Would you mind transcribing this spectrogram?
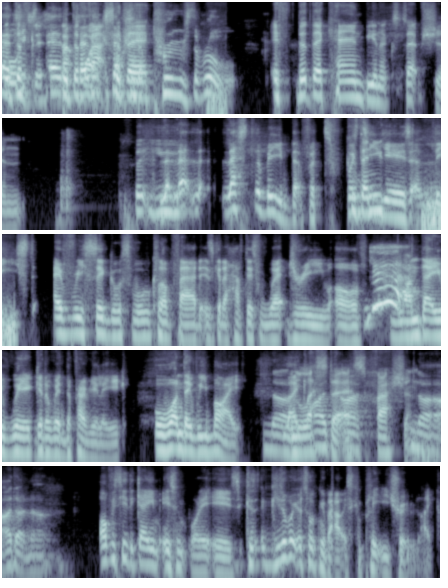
sport the, exists. they're, but the fact that exception they're- that proves the rule. If that there can be an exception, But you, Le- Le- Leicester mean that for 20 then you- years at least, every single small club fan is going to have this wet dream of Yeah. one day we're going to win the Premier League, or one day we might. no, like I- Leicester-esque I- fashion. No, I don't know. obviously the game isn't what it is because what you're talking about is completely true. Like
